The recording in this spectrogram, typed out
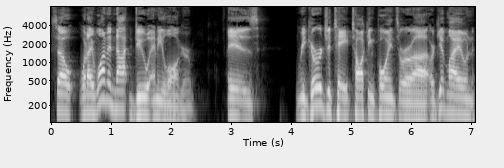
So, what I want to not do any longer is regurgitate talking points or uh, or give my own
